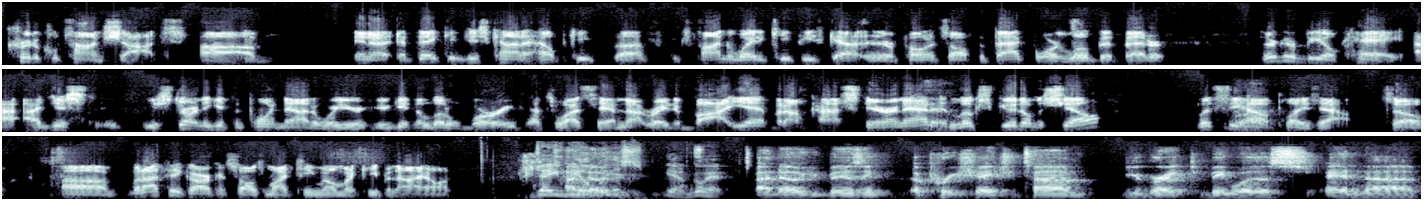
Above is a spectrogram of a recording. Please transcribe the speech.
critical time shots. Um, and uh, if they can just kind of help keep uh, find a way to keep these guys their opponents off the backboard a little bit better, they're going to be okay. I, I just you're starting to get to the point now to where you're you're getting a little worried. That's why I say I'm not ready to buy yet, but I'm kind of staring at it. It looks good on the shelf. Let's see how it plays out. So, um, but I think Arkansas is my team. I'm going to keep an eye on. Dave Neal with you- us. Yeah, go ahead. I know you're busy. Appreciate your time. You're great to be with us. And uh,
